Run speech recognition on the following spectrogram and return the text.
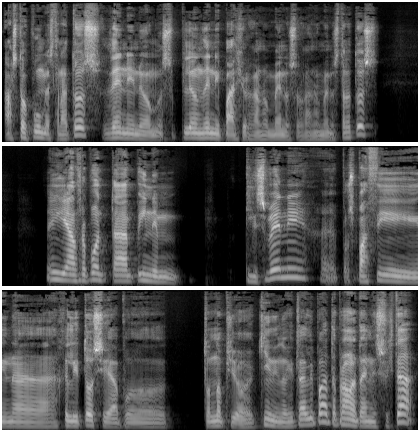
ας το πούμε στρατός. Δεν είναι όμως, πλέον δεν υπάρχει οργανωμένος οργανωμένος στρατός. Η ανθρωπότητα είναι κλεισμένη, ε, προσπαθεί να γλιτώσει από τον όποιο κίνδυνο κτλ. Τα, τα πράγματα είναι σφιχτά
